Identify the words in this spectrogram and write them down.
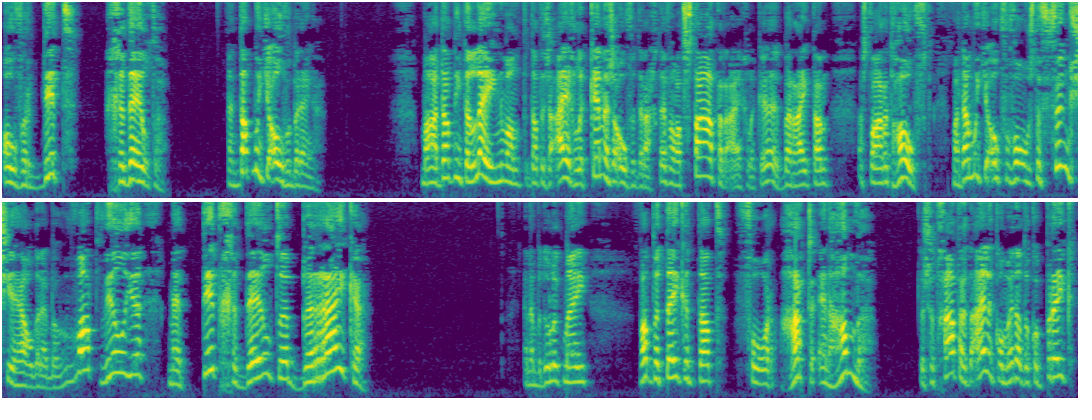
over dit gedeelte. En dat moet je overbrengen. Maar dat niet alleen, want dat is eigenlijk kennisoverdracht. Hè, van wat staat er eigenlijk? Hè? Het bereikt dan als het ware het hoofd. Maar dan moet je ook vervolgens de functie helder hebben. Wat wil je met dit gedeelte bereiken? En dan bedoel ik mee, wat betekent dat voor hart en handen? Dus het gaat er uiteindelijk om hè, dat ook een preek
